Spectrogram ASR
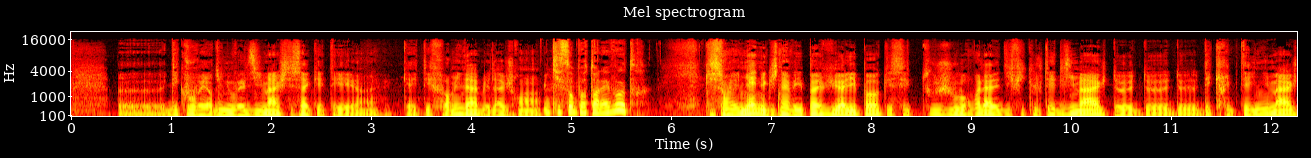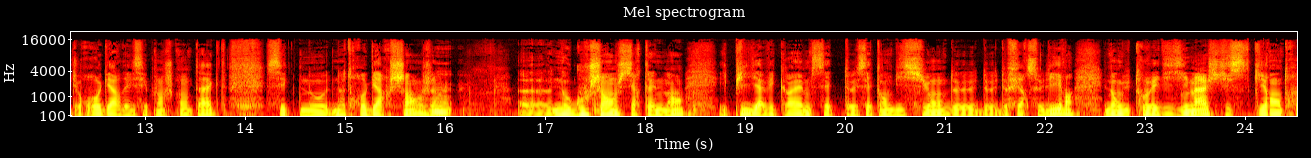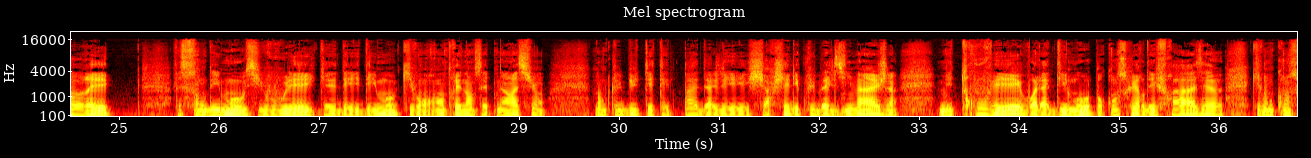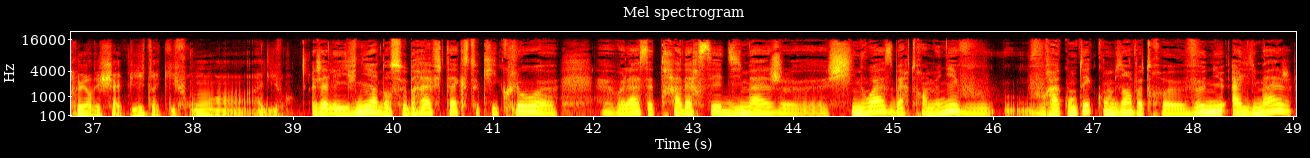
Euh, découvrir de nouvelles images, c'est ça qui a été qui a été formidable. Et là, je rends qui sont pourtant les vôtres qui sont les miennes et que je n'avais pas vues à l'époque. Et c'est toujours voilà la difficulté de l'image, de, de, de, décrypter une image, de regarder ces planches contact, c'est que notre regard change. Mm. Euh, nos goûts changent certainement. Et puis il y avait quand même cette, cette ambition de, de, de faire ce livre, et donc de trouver des images qui, qui rentreraient ce sont des mots, si vous voulez, des, des mots qui vont rentrer dans cette narration. Donc le but n'était pas d'aller chercher les plus belles images, mais de trouver voilà des mots pour construire des phrases euh, qui vont construire des chapitres et qui feront un livre. J'allais y venir dans ce bref texte qui clôt euh, euh, voilà cette traversée d'images chinoises. Bertrand Meunier, vous, vous racontez combien votre venue à l'image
